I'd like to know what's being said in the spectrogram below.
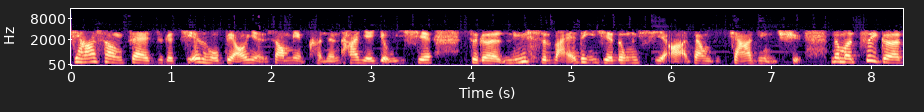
加上在这个街头表演上面，可能他也有一些这个临时来的一些东西啊，这样子加进去，那么这个。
